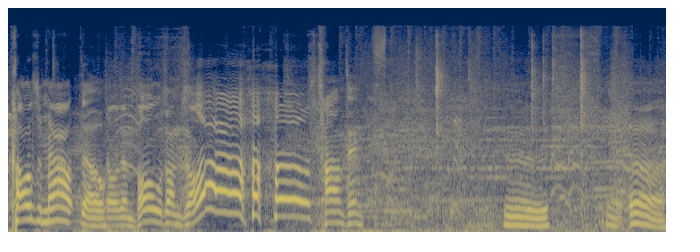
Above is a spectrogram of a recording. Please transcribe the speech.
Calls him out though. Throw them bowls on oh taunting. Uh, uh.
